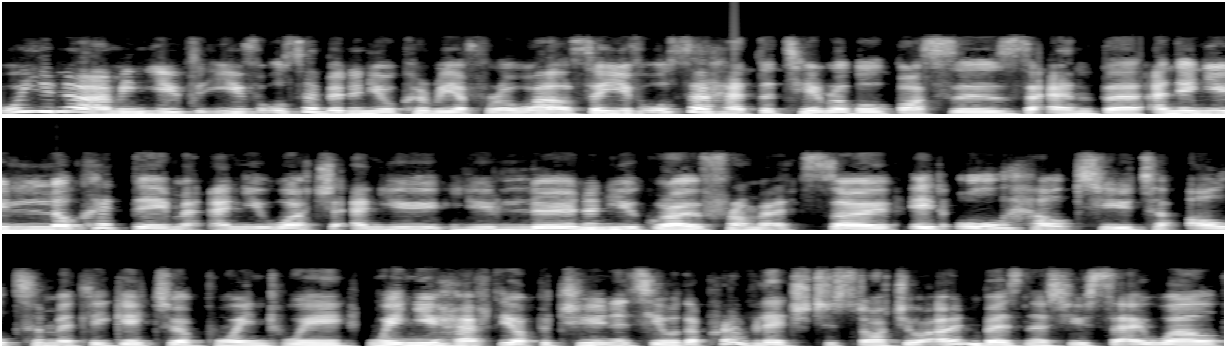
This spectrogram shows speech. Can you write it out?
or you know i mean you've you've also been in your career for a while. So you've also had the terrible bosses and the and then you look at them and you watch and you you learn and you grow from it. So it all helps you to ultimately get to a point where when you have the opportunity or the privilege to start your own business you say well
